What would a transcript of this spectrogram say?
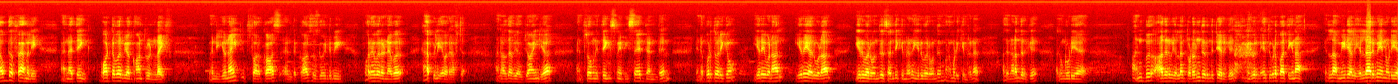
love the family and I think whatever we are gone through in life when unite it's for cause and the cause is going to be forever and ever happily ever after அதனால தான் we have join here and so many things may be said and then என்னை பொறுத்த வரைக்கும் இறைவனால் இறை அருவலால் இருவர் வந்து சந்திக்கின்றனர் இருவர் வந்து மனமுடிக்கின்றனர் அது நடந்திருக்கு அது உங்களுடைய அன்பு ஆதரவு எல்லாம் தொடர்ந்து இருந்துகிட்டே இருக்குது இன்றைக்கி ஒரு நேற்று கூட பார்த்தீங்கன்னா எல்லா மீடியாவில் எல்லாருமே என்னுடைய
